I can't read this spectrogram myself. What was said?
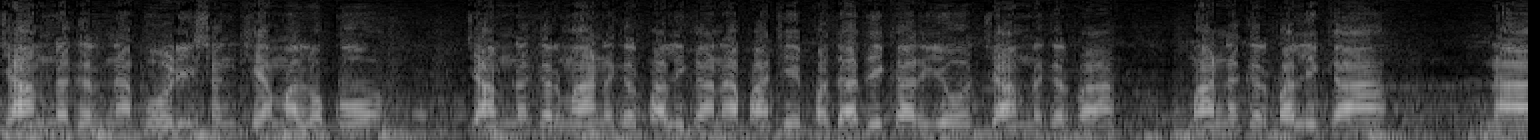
જામનગરના બહોળી સંખ્યામાં લોકો, જામનગર મહાનગરપાલિકાના પાંચેય પદાધિકારીઓ, જામનગર મહાનગરપાલિકાના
